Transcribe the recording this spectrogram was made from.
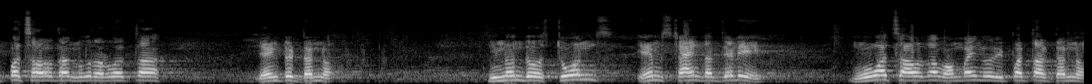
ಇಪ್ಪತ್ತು ಸಾವಿರದ ನೂರ ಅರವತ್ತ ಎಂಟು ಟನ್ನು ಇನ್ನೊಂದು ಸ್ಟೋನ್ಸ್ ಏಮ್ ಸ್ಟ್ಯಾಂಡ್ ಅಂತೇಳಿ ಮೂವತ್ತು ಸಾವಿರದ ಒಂಬೈನೂರ ಇಪ್ಪತ್ತಾರು ಟನ್ನು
